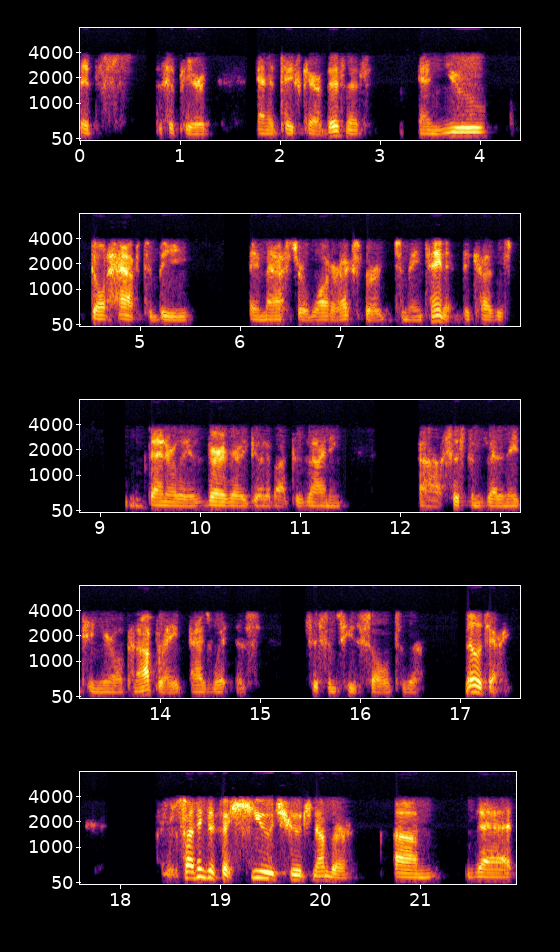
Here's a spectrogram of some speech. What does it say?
it's disappeared, and it takes care of business. And you don't have to be a master water expert to maintain it because Dan is very, very good about designing uh, systems that an 18 year old can operate, as witness systems he's sold to the military. So I think it's a huge, huge number um, that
